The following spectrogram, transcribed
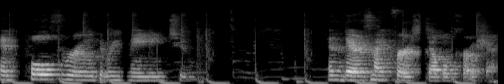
and pull through the remaining two. And there's my first double crochet.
